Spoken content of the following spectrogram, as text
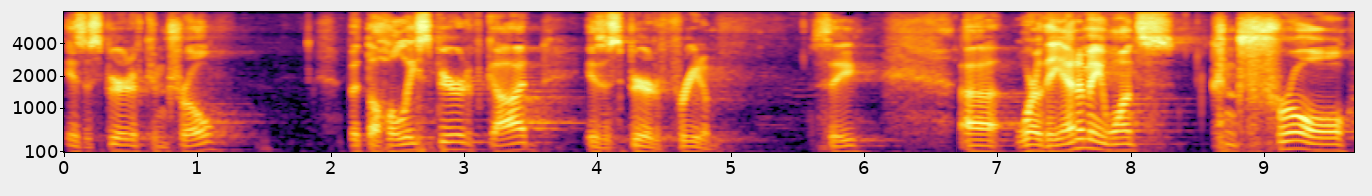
is a spirit of control, but the Holy Spirit of God is a spirit of freedom. See? Uh, where the enemy wants control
